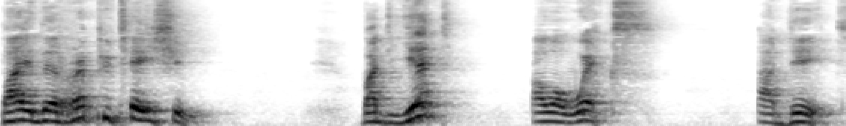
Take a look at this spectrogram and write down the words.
by the reputation, but yet our works are dead.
